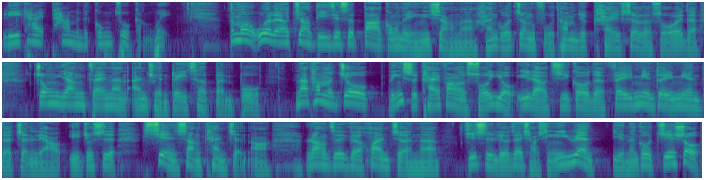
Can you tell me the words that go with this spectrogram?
离开他们的工作岗位。那么，为了要降低这次罢工的影响呢，韩国政府他们就开设了所谓的中央灾难安全对策本部。那他们就临时开放了所有医疗机构的非面对面的诊疗，也就是线上看诊啊，让这个患者呢。即使留在小型医院，也能够接受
